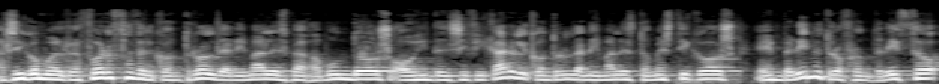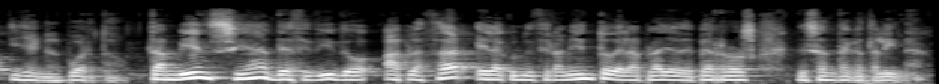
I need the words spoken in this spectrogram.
así como el refuerzo del control de animales vagabundos o intensificar el control de animales domésticos en perímetro fronterizo y en el puerto. También se ha decidido aplazar el acondicionamiento de la playa de perros de Santa Catalina.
